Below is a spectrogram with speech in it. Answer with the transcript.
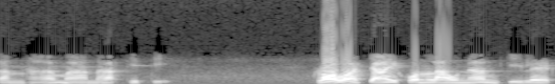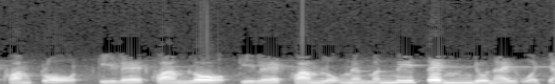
ตัณหามานะทิฏฐิ เพราะว่าใจคนเรานั้นกิเลสความโกรธ กิเลสความโลภกิเลสความหลงนั่นมันมีเต็มอยู่ในหัวใจ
